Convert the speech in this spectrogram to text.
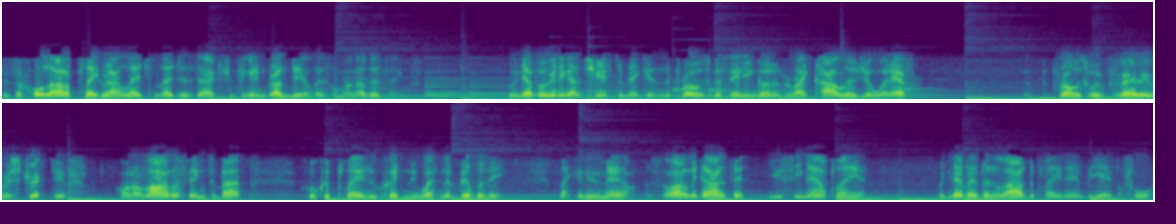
there's a whole lot of playground legends, legends that actually became drug dealers, among other things, who never really got a chance to make it in the pros because they didn't go to the right college or whatever. The pros were very restrictive on a lot of things about who could play and who couldn't. It wasn't ability like it is now. So a lot of the guys that you see now playing would never have been allowed to play in the NBA before.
